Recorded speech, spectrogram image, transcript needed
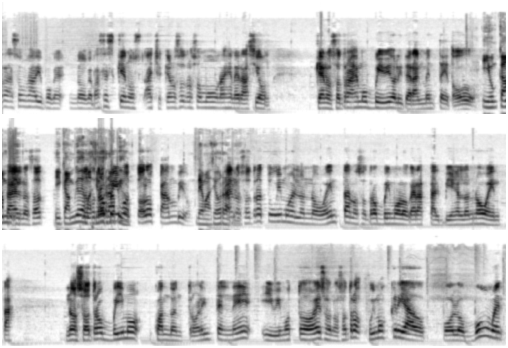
razón, Javi, porque lo que pasa es que, nos, ach, es que nosotros somos una generación que nosotros hemos vivido literalmente todo. Y un O cambio. sea, nosotros, y cambio demasiado nosotros rápido. vimos todos los cambios. Demasiado O sea, rápido. nosotros estuvimos en los 90, nosotros vimos lo que era estar bien en los 90. Nosotros vimos cuando entró el internet y vimos todo eso. Nosotros fuimos criados por los boomers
